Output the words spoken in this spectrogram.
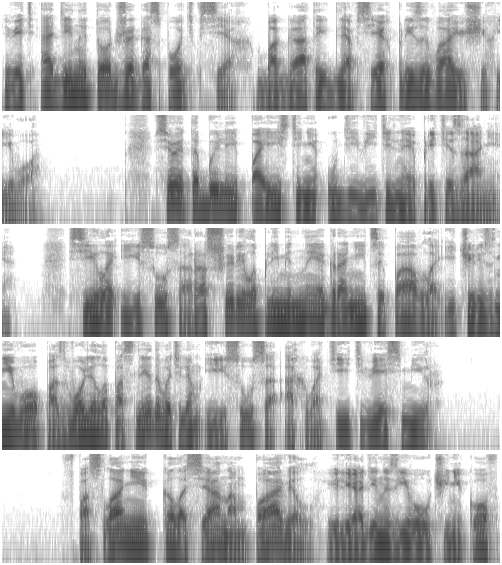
ведь один и тот же Господь всех, богатый для всех призывающих Его. Все это были поистине удивительные притязания. Сила Иисуса расширила племенные границы Павла и через него позволила последователям Иисуса охватить весь мир. В послании к Колоссянам Павел или один из его учеников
